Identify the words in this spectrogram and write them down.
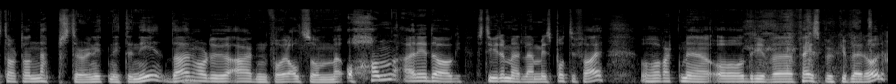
starta Napster i 1999. Der har du æren for alt som Og han er i dag styremedlem i Spotify og har vært med å drive Facebook i flere år.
